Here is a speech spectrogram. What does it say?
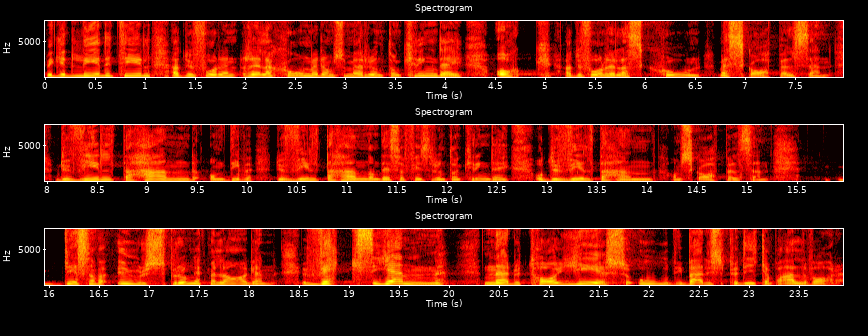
Vilket leder till att du får en relation med de som är runt omkring dig. Och att du får en relation med skapelsen. Du vill ta hand om det, du vill ta hand om det som finns runt omkring dig. Och du vill ta hand om skapelsen. Det som var ursprunget med lagen väcks igen när du tar Jesu ord i bergspredikan på allvar.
